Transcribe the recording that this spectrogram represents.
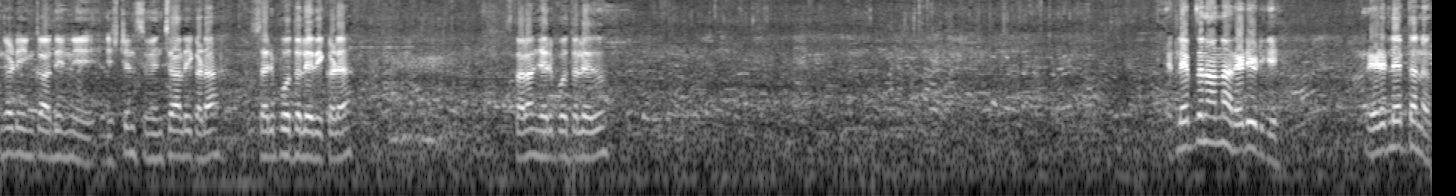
అంగడి ఇంకా దీన్ని డిస్టెన్స్ పెంచాలి ఇక్కడ. సరిపోతలేదు ఇక్కడ. స్థలం సరిపోతలేదు. ఎట్లా చెప్తున్నావు అన్న రేటు వీటికి? రేట్ ఎట్లా చెప్తాను?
